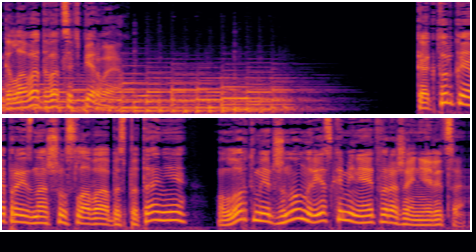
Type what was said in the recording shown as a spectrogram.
Глава 21. Как только я произношу слова об испытании, лорд Меджнун резко меняет выражение лица.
